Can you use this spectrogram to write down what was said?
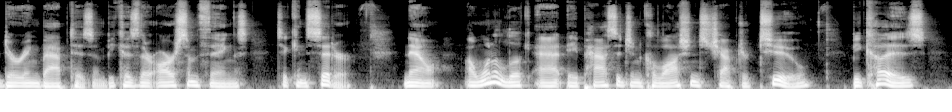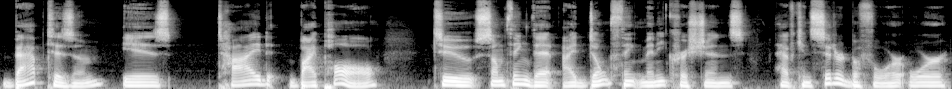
During baptism because there are some things to consider. Now, I want to look at a passage in Colossians chapter 2 because baptism is tied by Paul to something that I don't think many Christians have considered before or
